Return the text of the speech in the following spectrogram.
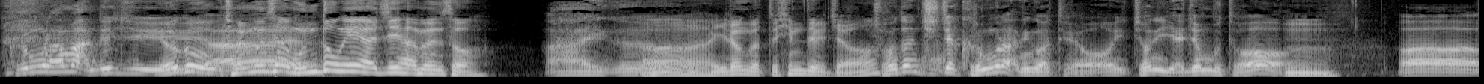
그런 건 하면 안 되지. 이거 젊은 사람 운동해야지 하면서. 아이고. 어, 이런 것도 힘들죠. 저는 진짜 그런 건 아닌 것 같아요. 저는 예전부터, 음. 어,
